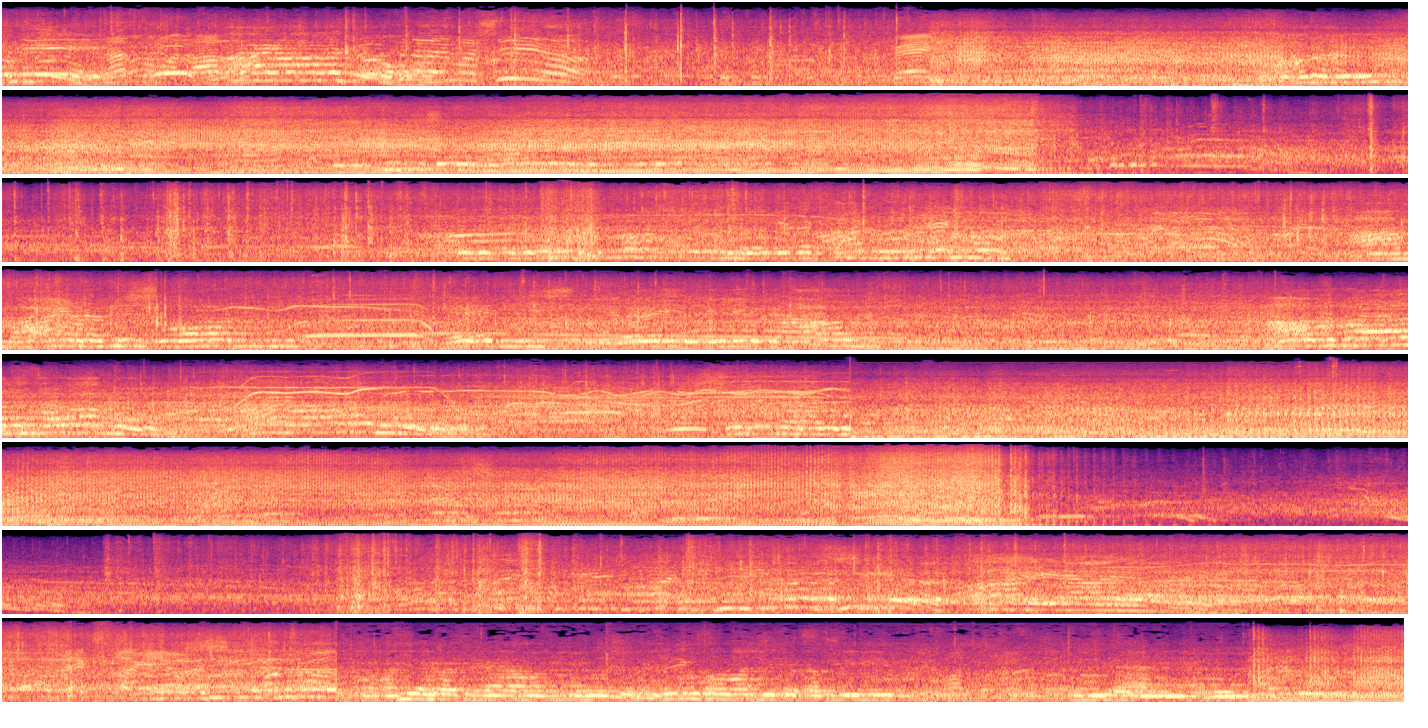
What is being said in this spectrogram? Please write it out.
vai lá, meu! Imagina! Vem! Aan mijn mission heb ik de hele thank Gracias.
